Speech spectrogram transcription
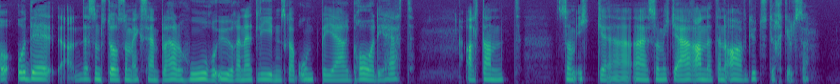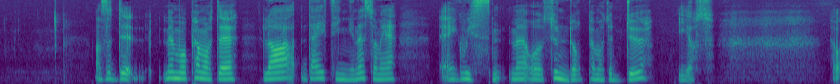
og, og det, det, som står som eksempler her, det hor og urenhet, lidenskap, ondt begjær, grådighet. Alt annet som ikke, eh, som ikke er annet enn avgudsdyrkelse. Altså, det, vi må på en måte la de tingene som er egoisme og synder, på en måte dø i oss. å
